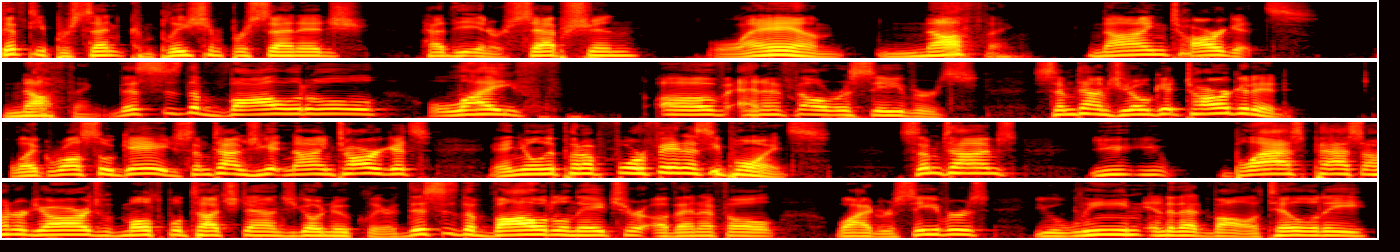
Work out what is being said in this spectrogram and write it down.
50% completion percentage, had the interception. Lamb, nothing. Nine targets, nothing. This is the volatile life of NFL receivers. Sometimes you don't get targeted, like Russell Gage. Sometimes you get nine targets and you only put up four fantasy points. Sometimes you you blast past 100 yards with multiple touchdowns, you go nuclear. This is the volatile nature of NFL wide receivers. You lean into that volatility.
